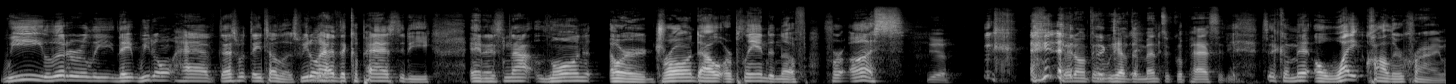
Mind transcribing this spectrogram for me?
We literally they we don't have that's what they tell us. We don't Yeah. have the capacity and it's not long or drawn out or planned enough for us yeah, they don't think we have the mental capacity. to commit a white collar crime.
